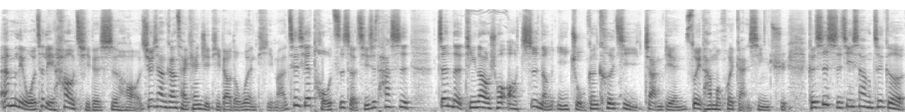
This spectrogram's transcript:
Emily，我这里好奇的是哈，就像刚才 Kenji 提到的问题嘛，这些投资者其实他是真的听到说哦，智能遗嘱跟科技沾边，所以他们会感兴趣。可是实际上这个。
